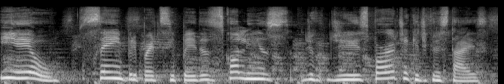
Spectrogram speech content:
E eu sempre participei das escolinhas de, de esporte aqui de Cristais.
